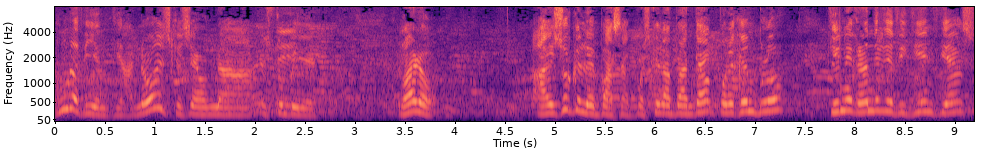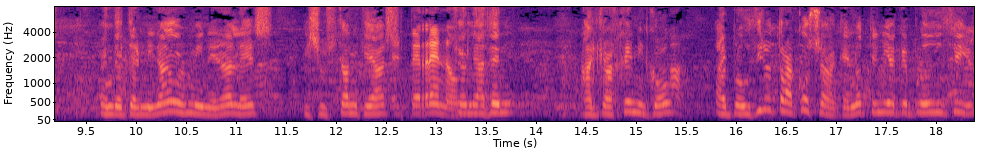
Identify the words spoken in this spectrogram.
pura ciencia, no es que sea una estupidez. Claro, ¿a eso qué le pasa? Pues que la planta, por ejemplo, tiene grandes deficiencias en determinados minerales y sustancias El terreno. que le hacen al transgénico, al producir otra cosa que no tenía que producir,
